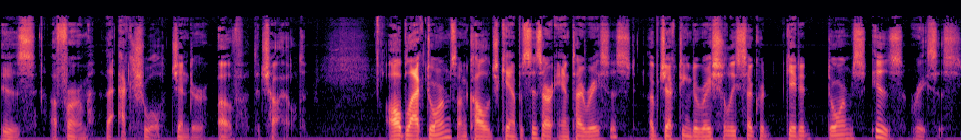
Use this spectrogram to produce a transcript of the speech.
is affirm the actual gender of the child. All black dorms on college campuses are anti racist. Objecting to racially segregated dorms is racist.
